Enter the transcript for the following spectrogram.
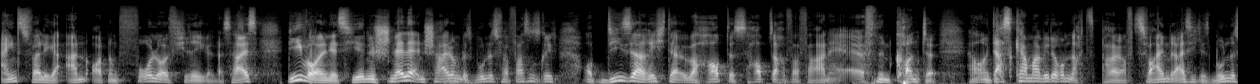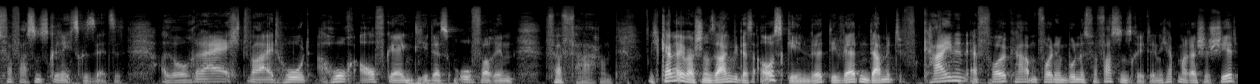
einstweilige Anordnung vorläufig regeln. Das heißt, die wollen jetzt hier eine schnelle Entscheidung des Bundesverfassungsgerichts Verfassungsgericht, ob dieser Richter überhaupt das Hauptsacheverfahren eröffnen konnte. Ja, und das kann man wiederum nach 32 des Bundesverfassungsgerichtsgesetzes. Also recht weit hoch, hoch aufgehängt hier das Oferim-Verfahren. Ich kann euch aber schon sagen, wie das ausgehen wird. Die werden damit keinen Erfolg haben vor dem Bundesverfassungsgericht. Denn ich habe mal recherchiert,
